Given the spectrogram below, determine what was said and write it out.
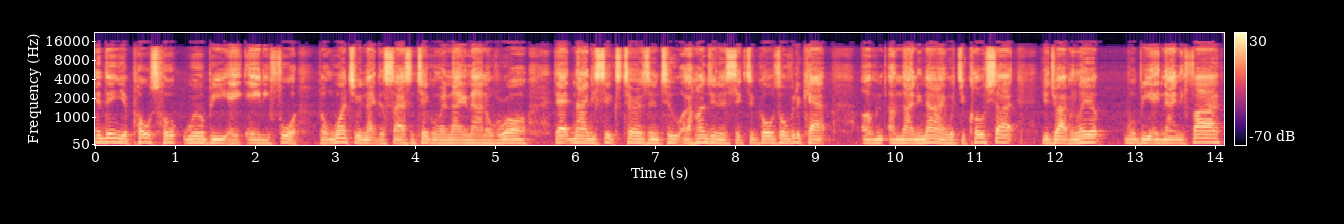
And then your post hook will be a 84. But once you ignite the and take over a 99 overall, that 96 turns into 106. It goes over the cap of, of 99. With your close shot, your driving layup will be a 95.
